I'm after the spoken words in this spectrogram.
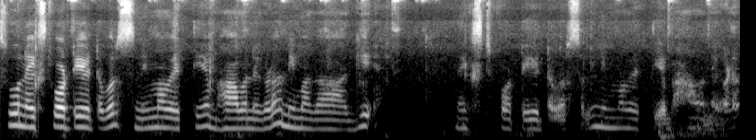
So next forty eight hours ನಿಮ್ಮ ವ್ಯಕ್ತಿಯ ಭಾವನೆಗಳು ನಿಮಗಾಗಿ. ನೆಕ್ಸ್ಟ್ ಫಾರ್ಟಿ ಏಟ್ ಅವರ್ಸಲ್ಲಿ ನಿಮ್ಮ ವ್ಯಕ್ತಿಯ ಭಾವನೆಗಳು.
